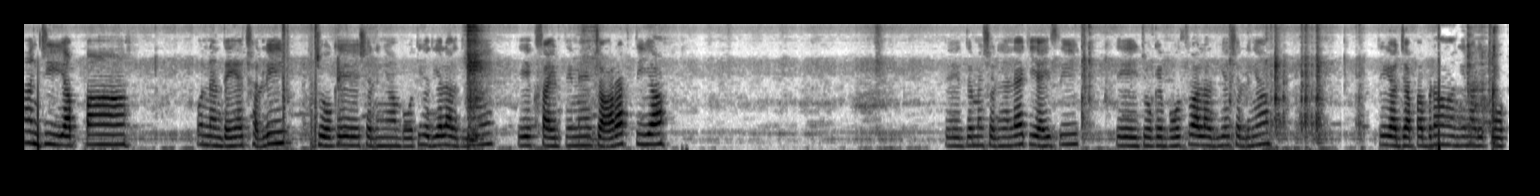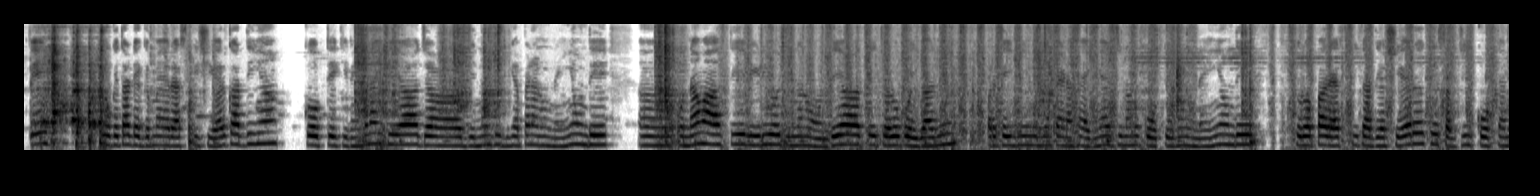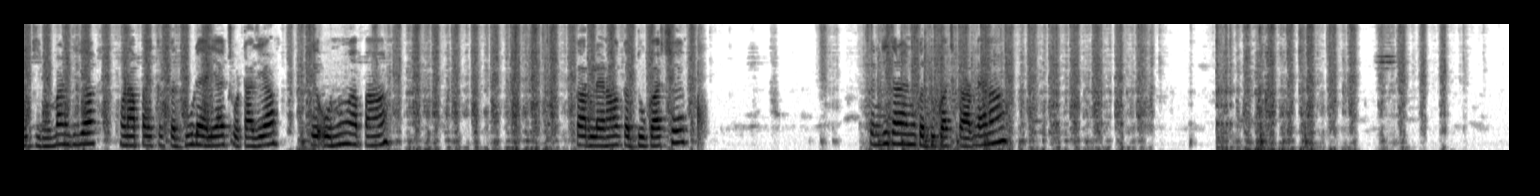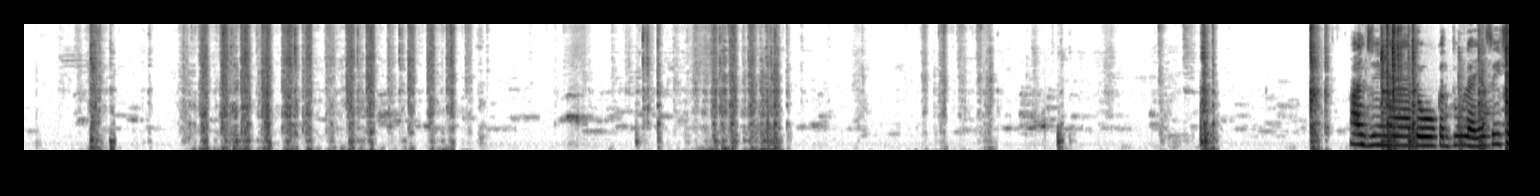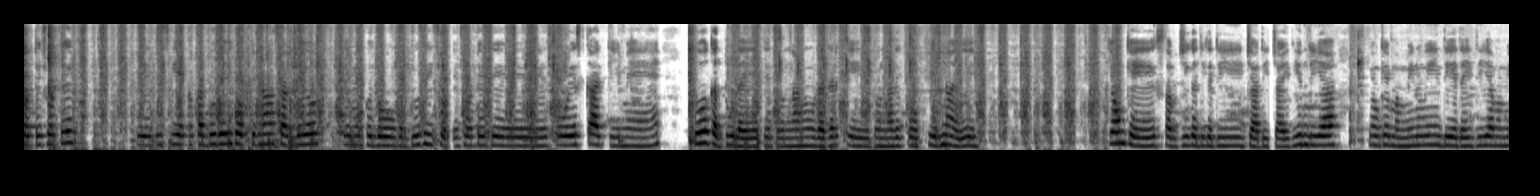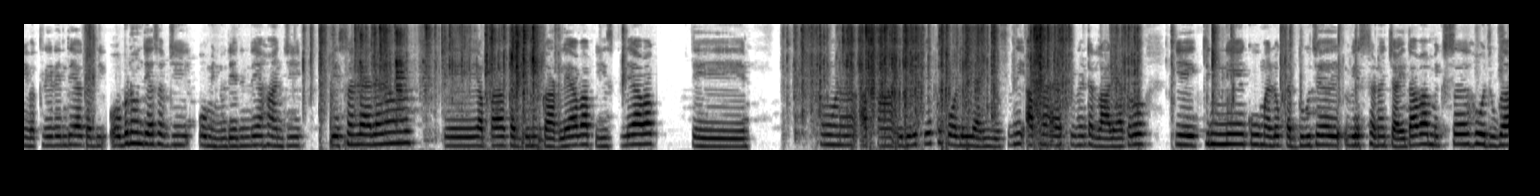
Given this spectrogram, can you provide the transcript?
ਹਾਂਜੀ, ਆਪਾਂ ਭੁੰਨਣ ਦੇ ਆ ਛੱਲੀ, ਜੋ ਕਿ ਛੱਲੀਆਂ ਬਹੁਤ ਹੀ ਵਧੀਆ ਲੱਗਦੀਆਂ ਨੇ। ਤੇ ਇੱਕ ਸਾਈਡ ਤੇ ਮੈਂ ਚਾਹ ਰੱਖਤੀ ਆ। ਤੇ ਇੱਧਰ ਮੈਂ ਛੱਲੀਆਂ ਲੈ ਕੇ ਆਈ ਸੀ ਤੇ ਜੋ ਕਿ ਬਹੁਤ ਸਵਾਦ ਲੱਗਦੀਆਂ ਛੱਲੀਆਂ। ਤੇ ਅੱਜ ਆਪਾਂ ਬਣਾਵਾਂਗੇ ਨਾਲੇ ਕੋਫਤੇ, ਜੋ ਕਿ ਤੁਹਾਡੇ ਅੱਗੇ ਮੈਂ ਰੈਸਪੀ ਸ਼ੇਅਰ ਕਰਦੀ ਆ। ਕੋਫਤੇ ਕਿਵੇਂ ਬਣਾਈਦੇ ਆ ਜਾਂ ਜਿਨ੍ਹਾਂ ਬੀਬੀਆਂ ਭੈਣਾਂ ਨੂੰ ਨਹੀਂ ਆਉਂਦੇ ਉਹਨਾਂ ਵਾਸਤੇ ਵੀਡੀਓ ਜਿਨ੍ਹਾਂ ਨੂੰ ਆਉਂਦੇ ਆ ਅਤੇ ਚਲੋ ਕੋਈ ਗੱਲ ਨਹੀਂ ਪਰ ਕਈ ਮੇਰੀਆਂ ਭੈਣਾਂ ਹੈਗੀਆਂ ਜਿਨ੍ਹਾਂ ਨੂੰ ਕੋਫਤੇ ਬਣਾਉਣੇ ਨਹੀਂ ਆਉਂਦੇ। ਚਲੋ ਆਪਾਂ ਰੈਸਪੀ ਕਰਦੇ ਆ ਸ਼ੇਅਰ ਕਿ ਸਬਜ਼ੀ ਕੋਫਤਿਆਂ ਦੀ ਕਿਵੇਂ ਬਣਦੀ ਆ। ਹੁਣ ਆਪਾਂ ਇੱਕ ਕੱਦੂ ਲੈ ਲਿਆ ਛੋਟਾ ਜਿਹਾ ਤੇ ਉਹਨੂੰ ਆਪਾਂ ਕਰ ਲੈਣਾ ਕੱਦੂ ਕਸ਼। ਚੰਗੀ ਤਰ੍ਹਾਂ ਇਹਨੂੰ ਕੱਦੂ ਕੱਦੂਕਸ਼ ਕਰ ਲੈਣਾ। ਹਾਂਜੀ, ਮੈਂ ਦੋ ਕੱਦੂ ਲਏ ਸੀ ਛੋਟੇ ਛੋਟੇ। ਤੇ ਤੁਸੀਂ ਇੱਕ ਕੱਦੂ ਦੇ ਵੀ ਕੋਫਤੇ ਬਣਾ ਸਕਦੇ ਹੋ। ਤੇ ਮੇਰੇ ਕੋਲ ਦੋ ਕੱਦੂ ਸੀ ਛੋਟੇ ਛੋਟੇ ਤੇ ਸੋ ਇਸ ਕਰਕੇ ਮੈਂ ਦੋ ਕੱਦੂ ਲਏ ਤੇ ਦੋਨਾਂ ਨੂੰ ਰਗੜ ਕੇ ਦੋਨਾਂ ਦੇ ਕੋਫਤੇ ਬਣਾਏ। ਕਿਉਂਕਿ ਸਬਜ਼ੀ ਕਦੀ ਕਦੀ ਜ਼ਿਆਦਾ ਚਾਹੀਦੀ ਹੁੰਦੀ ਆ, ਕਿਉਂਕਿ ਮੰਮੀ ਨੂੰ ਵੀ ਦੇ ਦਈਦੀ ਆ, ਮੰਮੀ ਵੱਖਰੇ ਰਹਿੰਦੇ ਆ, ਕਦੀ ਉਹ ਬਣਾਉਂਦੇ ਆ ਸਬਜ਼ੀ, ਉਹ ਮੈਨੂੰ ਦੇ ਦਿੰਦੇ ਆ। ਹਾਂਜੀ ਬੇਸਣ ਲੈ ਲੈਣਾ ਵਾ ਤੇ ਆਪਾਂ ਕੱਦੂ ਨੂੰ ਕਰ ਲਿਆ ਵਾ, ਪੀਸ ਲਿਆ ਵਾ ਤੇ ਹੁਣ ਆਪਾਂ ਇਹਦੇ ਵਿੱਚ ਇੱਕ ਕੌਲੀ ਲੈਣੀ ਬੇਸਣ ਦੀ। ਆਪਣਾ ਐਸਟੀਮੇਟ ਲਾ ਲਿਆ ਕਰੋ ਕਿ ਕਿੰਨੇ ਕੁ ਮੰਨ ਲਓ ਕੱਦੂ 'ਚ ਵੇਸਣ ਚਾਹੀਦਾ ਵਾ ਮਿਕਸ ਹੋ ਜਾਊਗਾ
